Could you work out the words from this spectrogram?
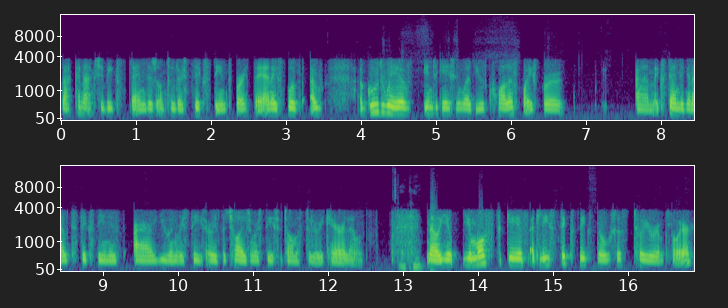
that can actually be extended until their 16th birthday. And I suppose a, a good way of indicating whether you'd qualify for um, extending it out to 16 is are you in receipt or is the child in receipt of domiciliary care allowance? Okay. Now, you, you must give at least six weeks' notice to your employer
